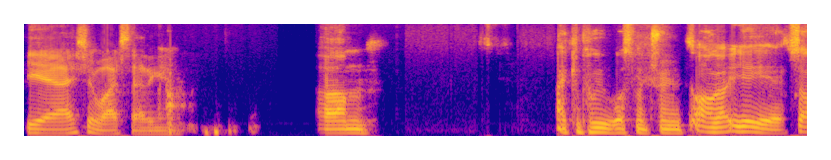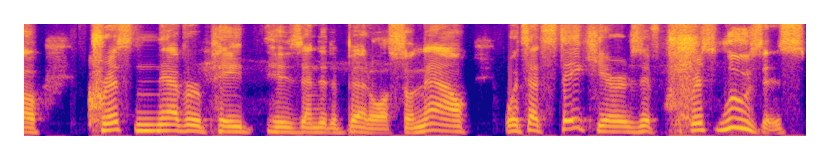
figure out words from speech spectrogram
Yeah, I should watch that again. Um, I completely lost my train. Of, thought. oh yeah, yeah. So Chris never paid his end of the bet off. So now what's at stake here is if Chris loses,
